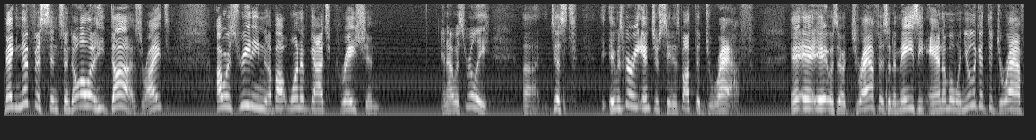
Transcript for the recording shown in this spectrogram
Magnificence and all that He does, right? I was reading about one of God's creation, and I was really uh, just, it was very interesting. It's about the giraffe. It, it, it, was a giraffe is an amazing animal. When you look at the giraffe,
